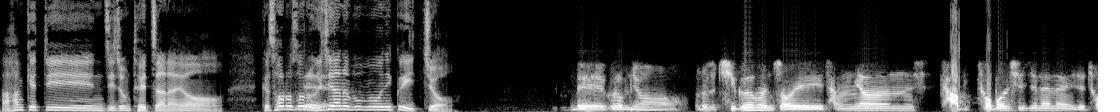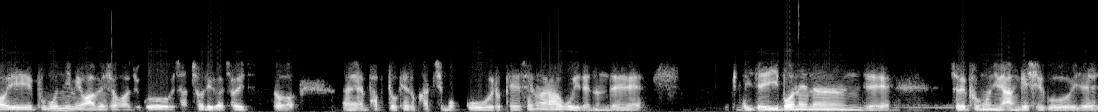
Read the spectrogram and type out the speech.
아, 함께 뛴 지 좀 됐잖아요. 그 서로 서로 네. 의지하는 부분이 꽤 있죠. 네, 그럼요. 그래서 지금은 저희 작년, 시- 자, 저번 시즌에는 이제 저희 부모님이 와 계셔가지고 자철이가 저희 집에서 예, 밥도 계속 같이 먹고 이렇게 생활하고 이랬는데 이제 이번에는 이제 저희 부모님이 안 계시고 이제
